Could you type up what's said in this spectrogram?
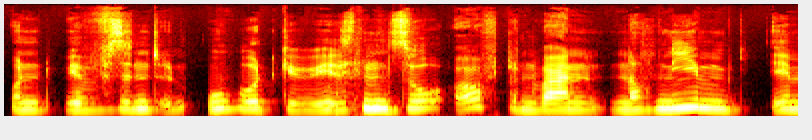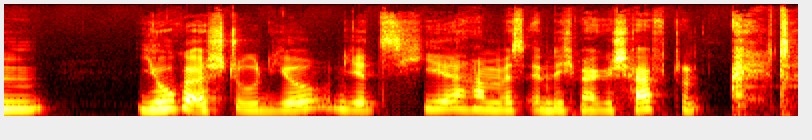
Und wir sind im U-Boot gewesen so oft und waren noch nie im, im Yoga-Studio. Und jetzt hier haben wir es endlich mal geschafft. Und Alter,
